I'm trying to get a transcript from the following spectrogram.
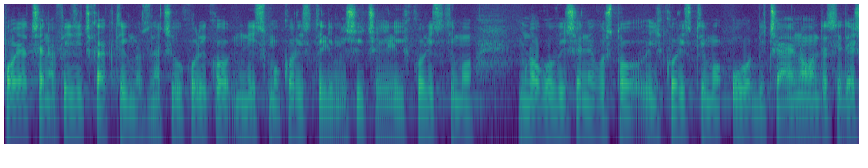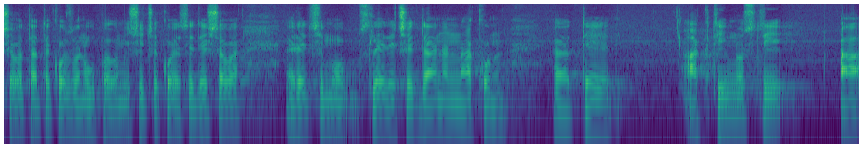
pojačana fizička aktivnost. Znači, ukoliko nismo koristili mišiće ili ih koristimo mnogo više nego što ih koristimo uobičajeno, onda se dešava ta takozvana upala mišića koja se dešava recimo sledećeg dana nakon te aktivnosti, a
